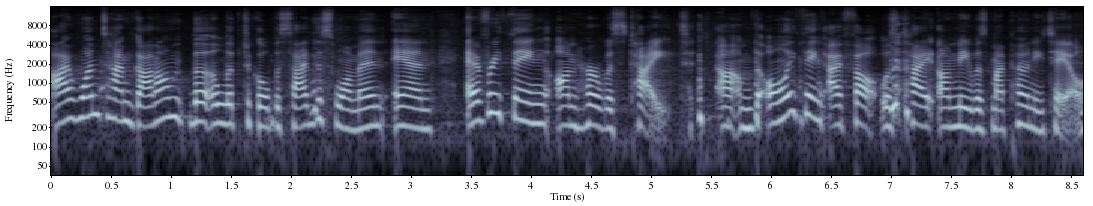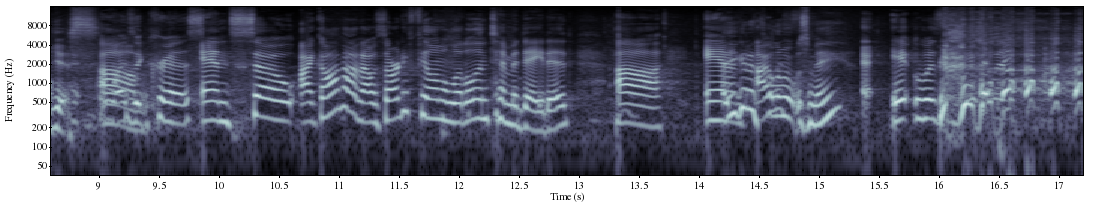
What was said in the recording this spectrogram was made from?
I one time got on the elliptical beside this woman and everything on her was tight. Um, the only thing I felt was tight on me was my ponytail. Yes. Um, was it Chris? And so I got on, I was already feeling a little intimidated. Uh, And Are you going to tell them it was me? It was. It, was,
